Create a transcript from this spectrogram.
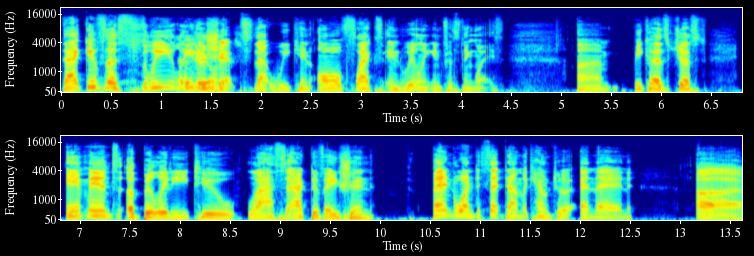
That gives us three leaderships that we can all flex in really interesting ways. Um, because just Ant Man's ability to last activation, bend one to set down the counter, and then uh,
